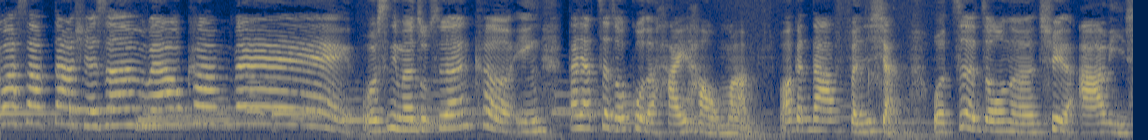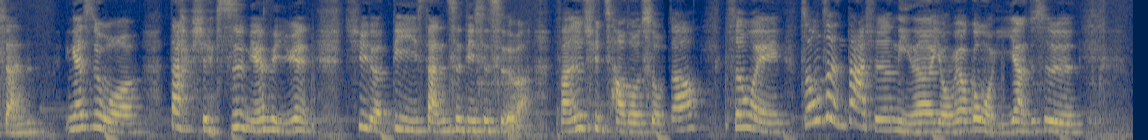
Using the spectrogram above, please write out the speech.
哇塞大学生？Welcome back！我是你们的主持人可盈。大家这周过得还好吗？我要跟大家分享，我这周呢去了阿里山，应该是我大学四年里面去了第三次、第四次了吧，反正就去超多次。我不知道，身为中正大学的你呢，有没有跟我一样，就是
